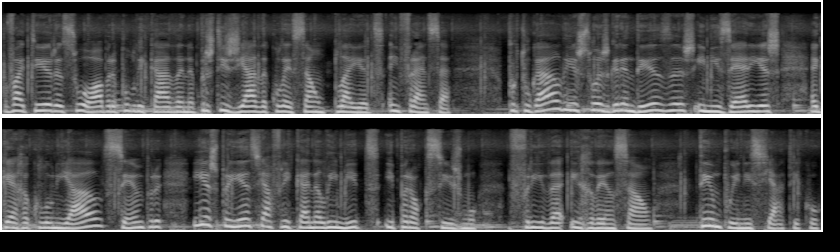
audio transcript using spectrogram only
vai ter a sua obra publicada na prestigiada coleção Pleiades, em França. Portugal e as suas grandezas e misérias, a guerra colonial, sempre, e a experiência africana limite e paroxismo, ferida e redenção, tempo iniciático.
